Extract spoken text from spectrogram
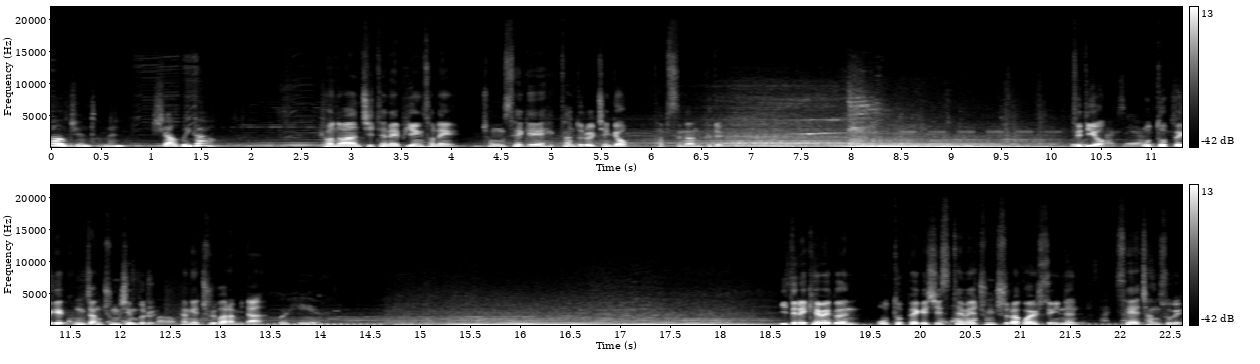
Well, gentlemen, Shall we go? 변화한 G10의 비행선에 총 3개의 핵탄두를 챙겨 탑승한 그들. 드디어 오토팩의 공장 중심부를 향해 출발합니다. We're here. 이들의 계획은 오토팩의 시스템에 중추라고 할 수 있는 세 장소에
